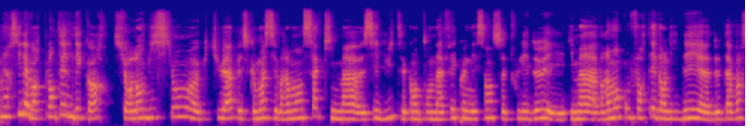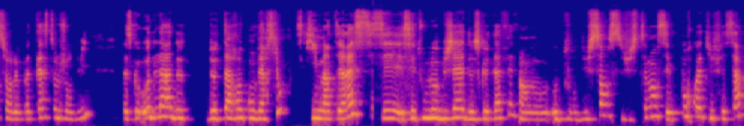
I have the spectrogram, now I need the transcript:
Merci d'avoir planté le décor sur l'ambition euh, que tu as, parce que moi, c'est vraiment ça qui m'a euh, séduite quand on a fait connaissance tous les deux et qui m'a vraiment confortée dans l'idée euh, de t'avoir sur le podcast aujourd'hui. Parce qu'au-delà de, de, ta reconversion, ce qui m'intéresse, c'est tout l'objet de ce que tu as fait, autour du sens, justement, c'est pourquoi tu fais ça.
